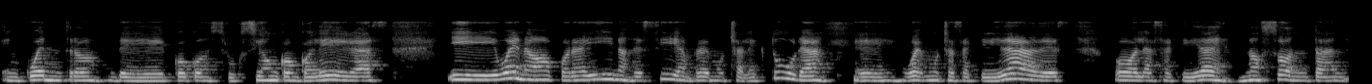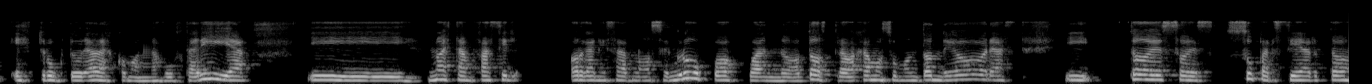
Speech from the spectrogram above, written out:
encuentro, de co-construcción con colegas, y bueno, por ahí nos decían, pero hay mucha lectura, eh, o hay muchas actividades, o las actividades no son tan estructuradas como nos gustaría, y no es tan fácil organizarnos en grupos cuando todos trabajamos un montón de horas, y todo eso es súper cierto.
